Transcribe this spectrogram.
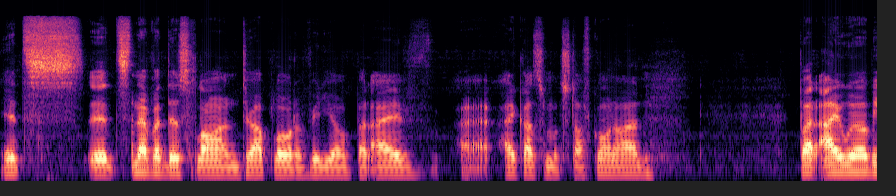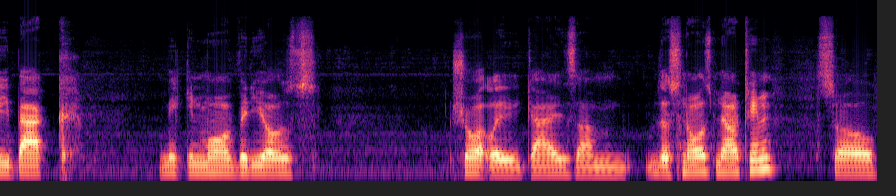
it's it's never this long to upload a video but i've I, I got so much stuff going on. But i will be back making more videos shortly guys. Um the snow is melting so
